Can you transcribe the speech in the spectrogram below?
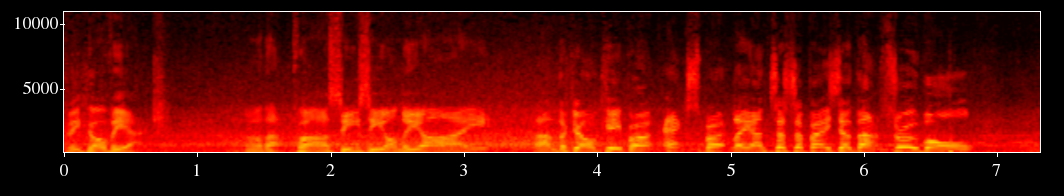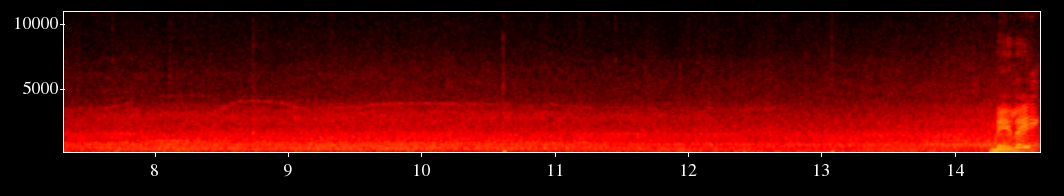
Krychowiak. Oh, that pass easy on the eye. And the goalkeeper expertly anticipated that through ball. Milik.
